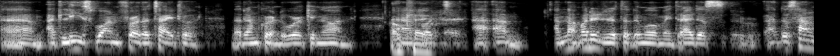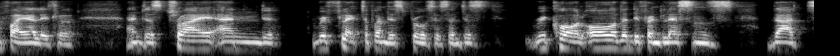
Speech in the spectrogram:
um, at least one further title that I'm currently working on. Uh, okay. Uh, but I, am I'm not going to do it at the moment. I'll just I'll just hang fire a little and just try and reflect upon this process and just recall all the different lessons that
